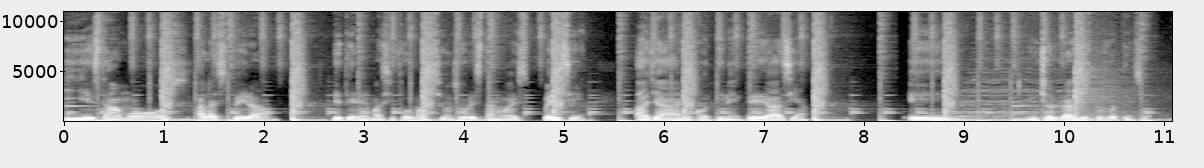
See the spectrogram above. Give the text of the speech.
y estamos a la espera de tener más información sobre esta nueva especie allá en el continente de Asia. Eh, muchas gracias por su atención.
